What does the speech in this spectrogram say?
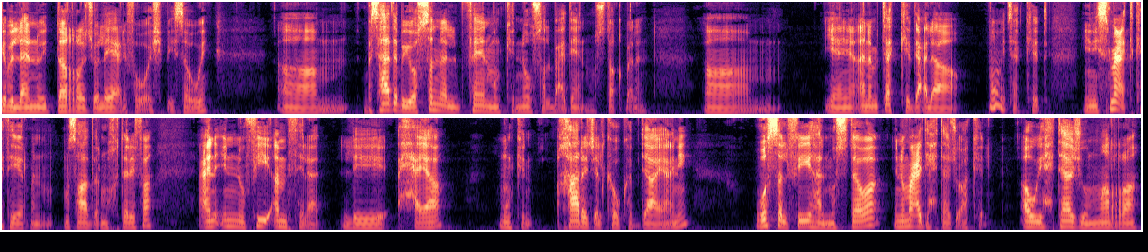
قبل لأنه يتدرج ولا يعرف هو إيش بيسوي. بس هذا بيوصلنا لفين ممكن نوصل بعدين مستقبلا. يعني أنا متأكد على مو متأكد يعني سمعت كثير من مصادر مختلفة عن إنه في أمثلة لحياة ممكن خارج الكوكب ده يعني وصل فيها المستوى إنه ما عاد يحتاجوا أكل أو يحتاجوا مرة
